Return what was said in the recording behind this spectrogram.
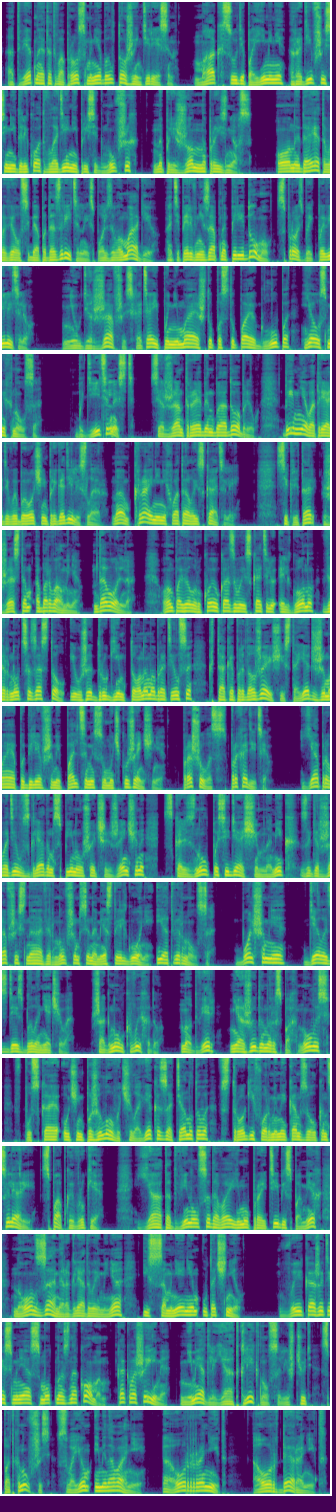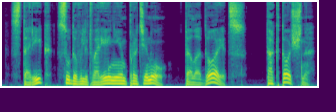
Ответ на этот вопрос мне был тоже интересен. Маг, судя по имени, родившийся недалеко от владений присягнувших, напряженно произнес. Он и до этого вел себя подозрительно, использовал магию, а теперь внезапно передумал с просьбой к повелителю. Не удержавшись, хотя и понимая, что поступаю глупо, я усмехнулся. «Бдительность?» Сержант Рэббин бы одобрил. Да и мне в отряде вы бы очень пригодились, Лэр. Нам крайне не хватало искателей. Секретарь жестом оборвал меня. «Довольно». Он повел рукой, указывая искателю Эльгону вернуться за стол, и уже другим тоном обратился к так и продолжающей стоять, сжимая побелевшими пальцами сумочку женщине. «Прошу вас, проходите». Я проводил взглядом спину ушедшей женщины, скользнул по сидящим на миг, задержавшись на вернувшемся на место Эльгоне, и отвернулся. Больше мне делать здесь было нечего. Шагнул к выходу, но дверь неожиданно распахнулась, впуская очень пожилого человека, затянутого в строгий форменный камзол канцелярии, с папкой в руке. Я отодвинулся, давая ему пройти без помех, но он замер, оглядывая меня, и с сомнением уточнил. «Вы кажетесь мне смутно знакомым. Как ваше имя?» Немедля я откликнулся, лишь чуть споткнувшись в своем именовании. «Аор Ранит, Аор Де Ранит». Старик с удовлетворением протянул. «Таладорец? Так точно.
